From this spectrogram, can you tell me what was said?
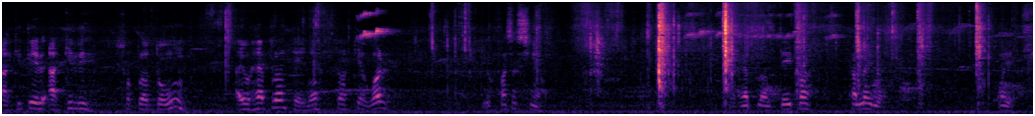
Aqui, teve, aqui ele só plantou um, aí eu replantei, né? Então aqui agora eu faço assim, ó. Eu replantei para ficar melhor. Olha.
